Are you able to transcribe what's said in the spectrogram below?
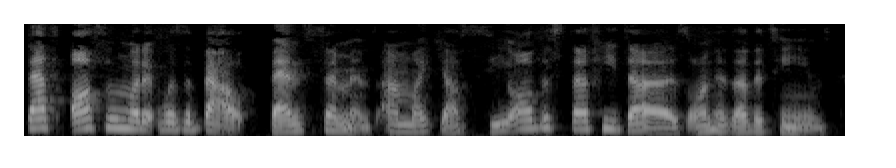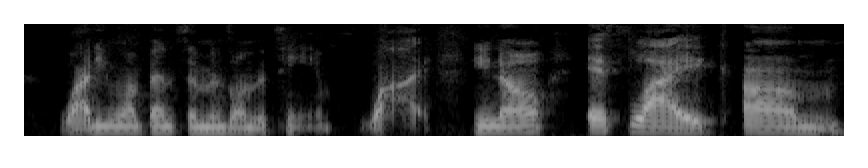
that's often what it was about. Ben Simmons. I'm like, y'all see all the stuff he does on his other teams. Why do you want Ben Simmons on the team? Why? You know, it's like, um,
